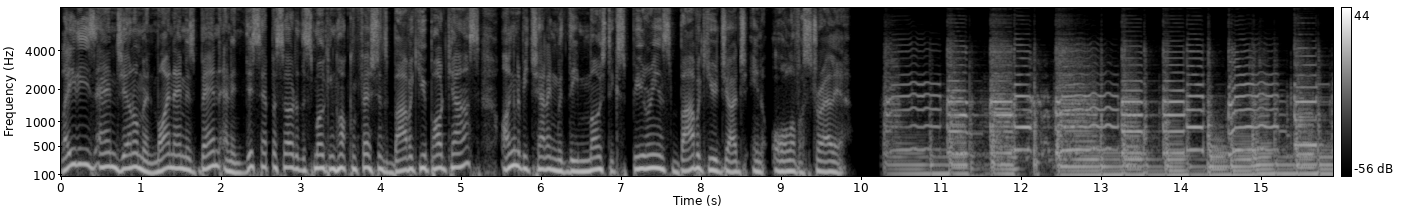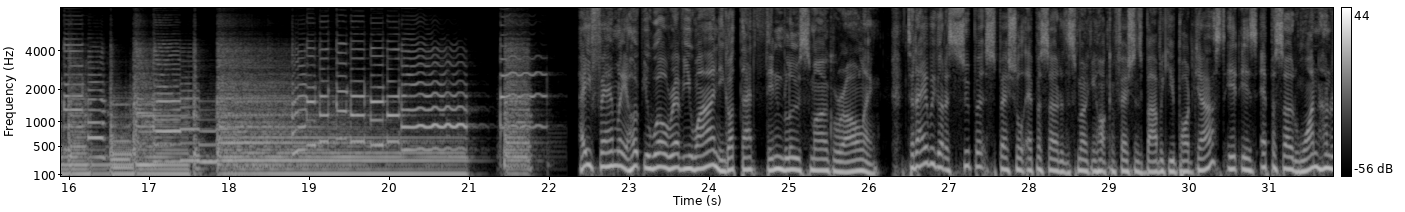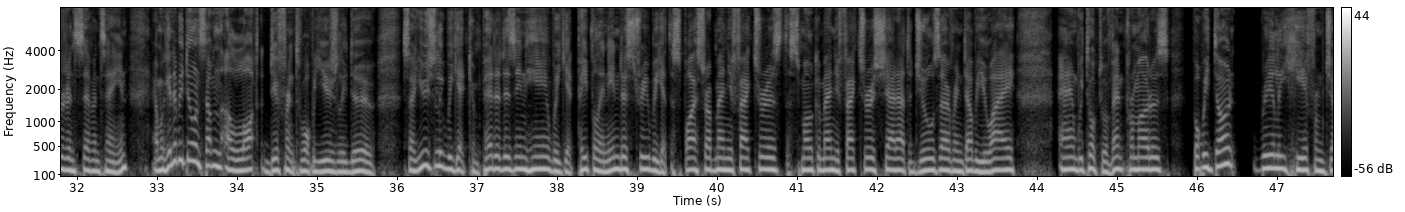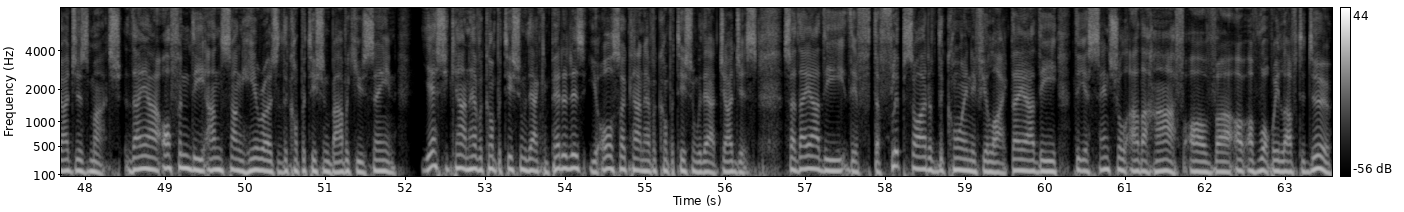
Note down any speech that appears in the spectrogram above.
Ladies and gentlemen, my name is Ben, and in this episode of the Smoking Hot Confessions Barbecue Podcast, I'm going to be chatting with the most experienced barbecue judge in all of Australia. Hey family, I hope you're well wherever you are and you got that thin blue smoke rolling. Today we got a super special episode of the Smoking Hot Confessions Barbecue Podcast. It is episode 117 and we're going to be doing something a lot different to what we usually do. So usually we get competitors in here, we get people in industry, we get the spice rub manufacturers, the smoker manufacturers, shout out to Jules over in WA, and we talk to event promoters, but we don't really hear from judges much. They are often the unsung heroes of the competition barbecue scene. Yes, you can't have a competition without competitors. You also can't have a competition without judges. So they are the the, the flip side of the coin, if you like. They are the the essential other half of, uh, of of what we love to do.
